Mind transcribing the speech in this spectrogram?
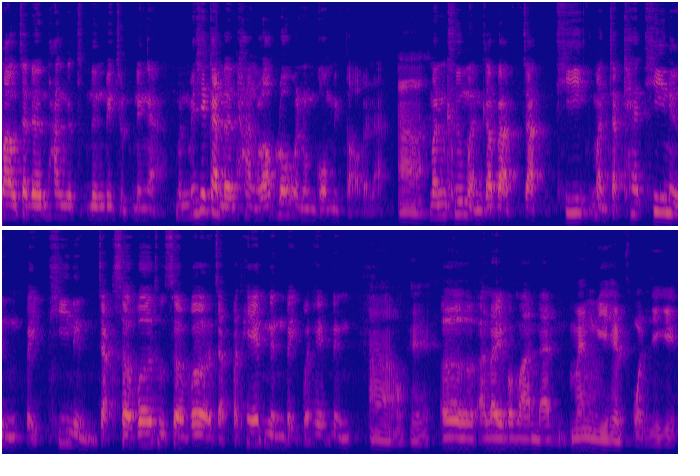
เราจะเดินทางจากจุดหนึ่งไปจุดหนึ่งอะมันไม่ใช่การเดินทางรอบโลกเป็นวงกลมอีกต่อไปแล้วอ่ามันคือเหมือนกับแบบจากที่มันจากแค่ที่หนึ่งไปอีกที่หนึ่งจากเซิร์ฟเวอร์ to เซิร์ฟเวอร์จากประเทศหนึ่งไปอีกประเทศหนึ่งอ่าโอเคเอออะไรประมาณนั้นแม่งมีเหตุผลจริง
